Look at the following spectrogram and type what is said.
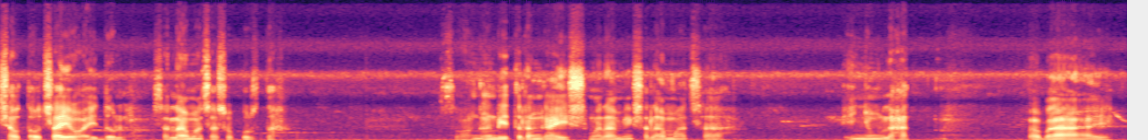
shout out sa iyo idol salamat sa suporta so hanggang dito lang guys maraming salamat sa inyong lahat. Bye-bye.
